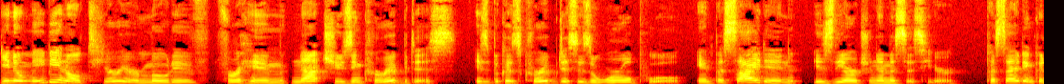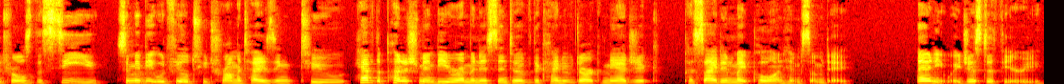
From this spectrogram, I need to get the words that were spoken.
You know, maybe an ulterior motive for him not choosing Charybdis is because Charybdis is a whirlpool, and Poseidon is the arch nemesis here. Poseidon controls the sea, so maybe it would feel too traumatizing to have the punishment be reminiscent of the kind of dark magic Poseidon might pull on him someday. Anyway, just a theory.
